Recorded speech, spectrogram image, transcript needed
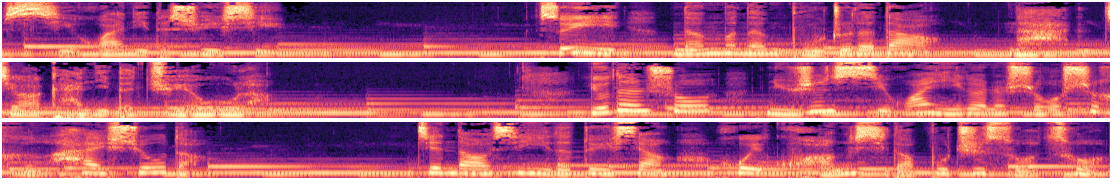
喜欢你的讯息，所以能不能捕捉得到，那就要看你的觉悟了。有的人说，女生喜欢一个人的时候是很害羞的，见到心仪的对象会狂喜到不知所措。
